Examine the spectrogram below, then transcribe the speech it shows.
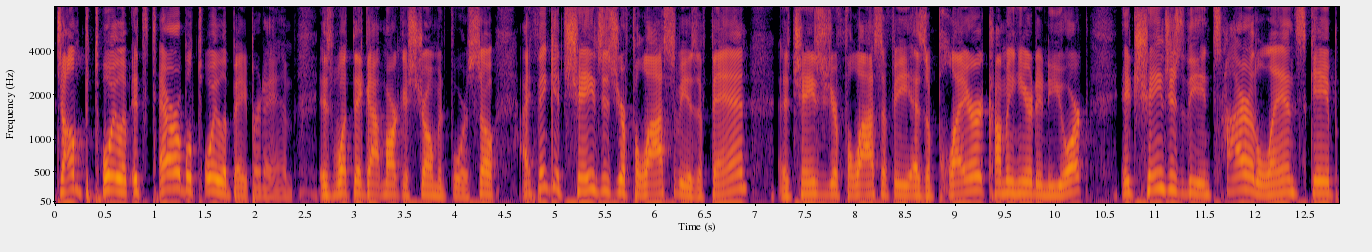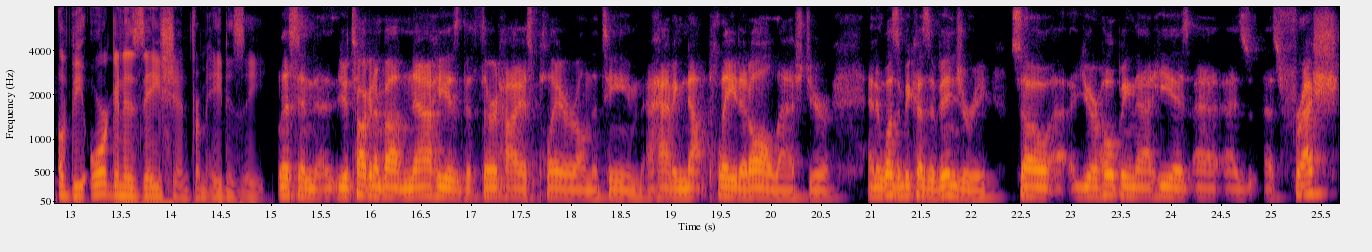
dump toilet. It's terrible toilet paper to him, is what they got Marcus Stroman for. So I think it changes your philosophy as a fan. It changes your philosophy as a player coming here to New York. It changes the entire landscape of the organization from A to Z. Listen, you're talking about now he is the third highest player on the team, having not played at all last year, and it wasn't because of injury. So uh, you're hoping that he is as as fresh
